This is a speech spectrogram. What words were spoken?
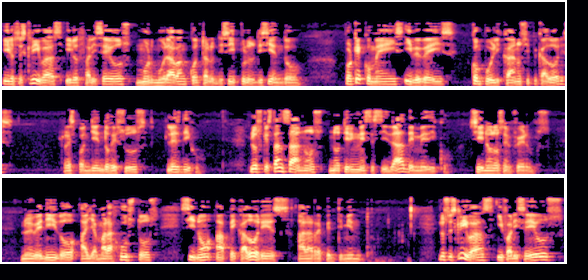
y los escribas y los fariseos murmuraban contra los discípulos diciendo, ¿Por qué coméis y bebéis con publicanos y pecadores? Respondiendo Jesús les dijo, Los que están sanos no tienen necesidad de médico, sino los enfermos. No he venido a llamar a justos, sino a pecadores al arrepentimiento. Los escribas y fariseos,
